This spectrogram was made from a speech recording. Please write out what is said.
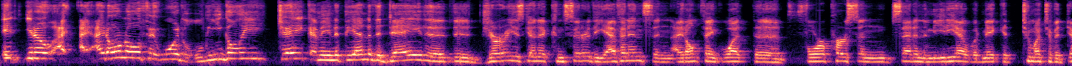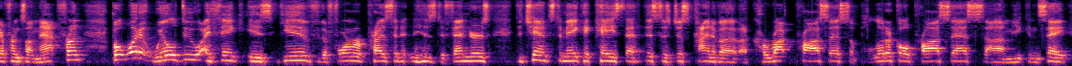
It, you know, I, I don't know if it would legally, Jake. I mean, at the end of the day, the, the jury is going to consider the evidence. And I don't think what the four person said in the media would make it too much of a difference on that front. But what it will do, I think, is give the former president and his defenders the chance to make a case that this is just kind of a, a corrupt process, a political process. Um, you can say,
